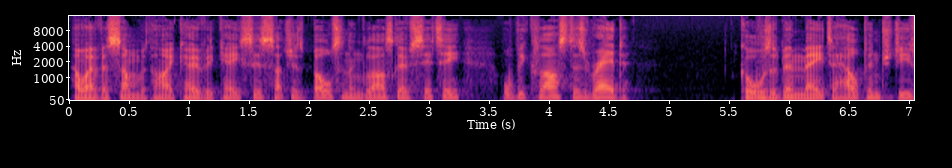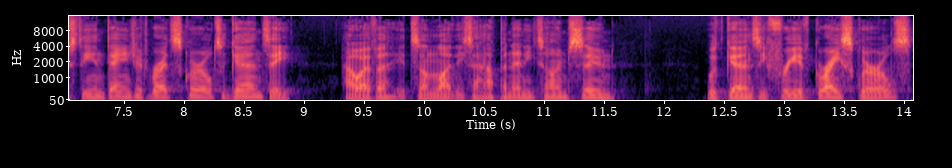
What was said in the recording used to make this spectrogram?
However, some with high COVID cases, such as Bolton and Glasgow City, will be classed as red. Calls have been made to help introduce the endangered red squirrel to Guernsey. However, it's unlikely to happen anytime soon. With Guernsey free of grey squirrels,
